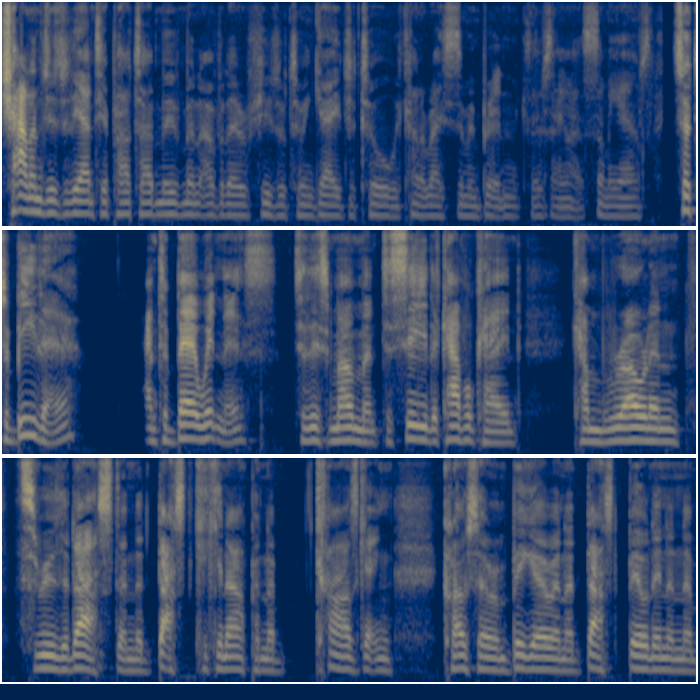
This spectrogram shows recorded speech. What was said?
challenges with the anti-apartheid movement over their refusal to engage at all with kind of racism in Britain because they were saying oh, it's something else. So to be there and to bear witness to this moment, to see the cavalcade come rolling through the dust and the dust kicking up and the cars getting closer and bigger and the dust building and the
